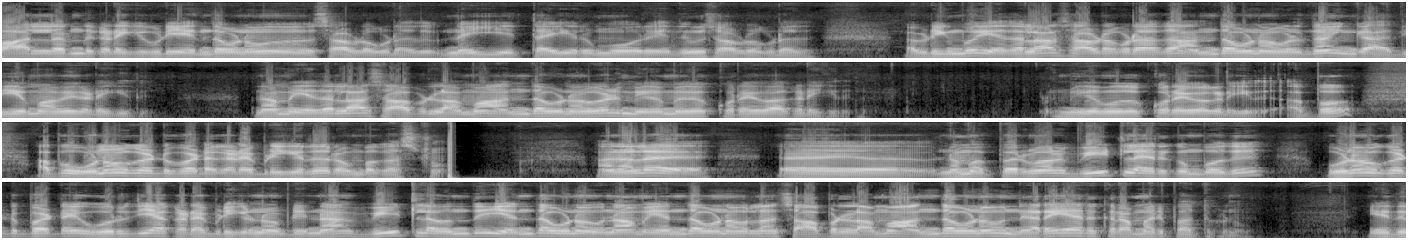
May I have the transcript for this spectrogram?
பால்லேருந்து கிடைக்கக்கூடிய எந்த உணவும் சாப்பிடக்கூடாது. நெய் தயிர் மோர் எதுவும் சாப்பிடக்கூடாது. அப்படிங்கும்போது எதெல்லாம் சாப்பிடக்கூடாதோ அந்த உணவுகள் தான் இங்கே அதிகமாகவே கிடைக்குது. நாம் எதெல்லாம் சாப்பிடலாமோ அந்த உணவுகள் மிக மிக குறைவாக கிடைக்குது. மிக மிக குறைவாக கிடைக்குது. அப்போது அப்போது உணவு கட்டுப்பாட்டை கடைபிடிக்கிறது ரொம்ப கஷ்டம். அதனால் நம்ம பெரும்பாலும் வீட்டில் இருக்கும்போது உணவு கட்டுப்பாட்டை உறுதியாக கடைபிடிக்கணும் அப்படின்னா வீட்டில் வந்து எந்த உணவு நாம் எந்த உணவெல்லாம் சாப்பிடலாமோ அந்த உணவு நிறைய இருக்கிற மாதிரி பார்த்துக்கணும். எது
